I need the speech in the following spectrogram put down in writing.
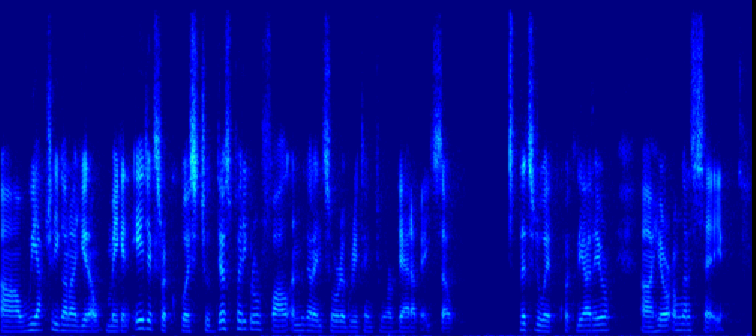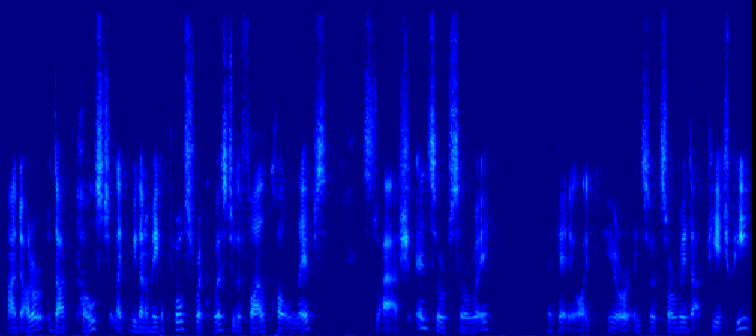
uh, we actually gonna you know make an ajax request to this particular file and we're gonna insert everything to our database. So let's do it quickly out here. Uh, here I'm gonna say uh, dollar dot post like we're gonna make a post request to the file called libs slash insert survey. Okay like here insert survey survey.php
